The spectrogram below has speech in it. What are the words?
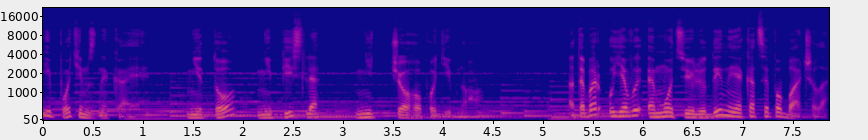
і потім зникає. Ні до, ні після, нічого подібного. А тепер уяви емоцію людини, яка це побачила.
